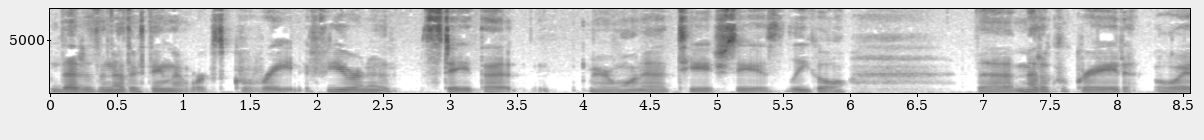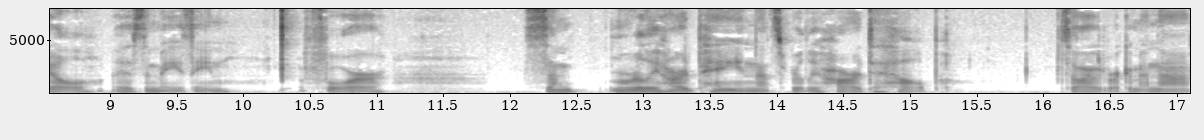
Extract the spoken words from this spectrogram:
that is another thing that works great. If you're in a state that marijuana, THC is legal, the medical grade oil is amazing for some really hard pain that's really hard to help. So I would recommend that.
